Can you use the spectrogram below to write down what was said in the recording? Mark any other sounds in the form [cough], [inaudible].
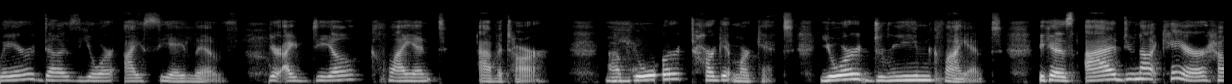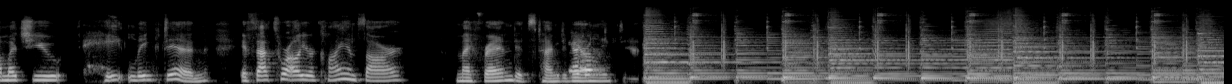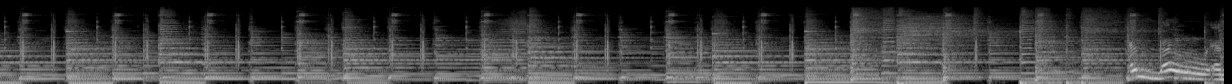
where does your ICA live? Your ideal client avatar. Okay. Your target market, your dream client, because I do not care how much you hate LinkedIn. If that's where all your clients are, my friend, it's time to be on LinkedIn.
